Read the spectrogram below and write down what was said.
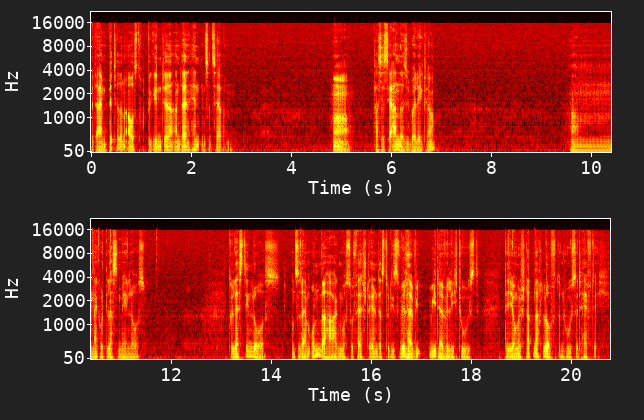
Mit einem bitteren Ausdruck beginnt er, an deinen Händen zu zerren. Hm. Hast es dir anders überlegt, ha? Ähm, na gut, lassen wir ihn los. Du lässt ihn los, und zu deinem Unbehagen musst du feststellen, dass du dies widerwillig tust. Der Junge schnappt nach Luft und hustet heftig.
